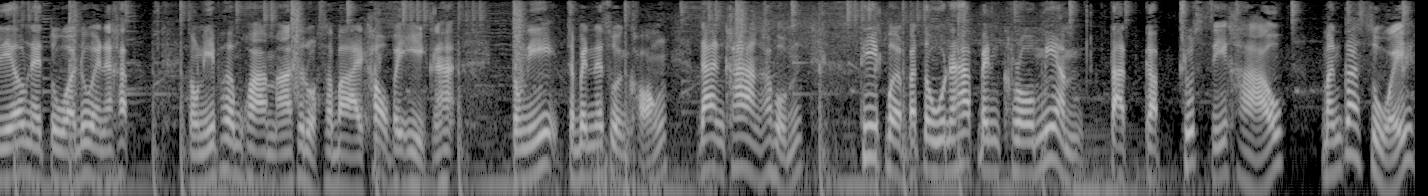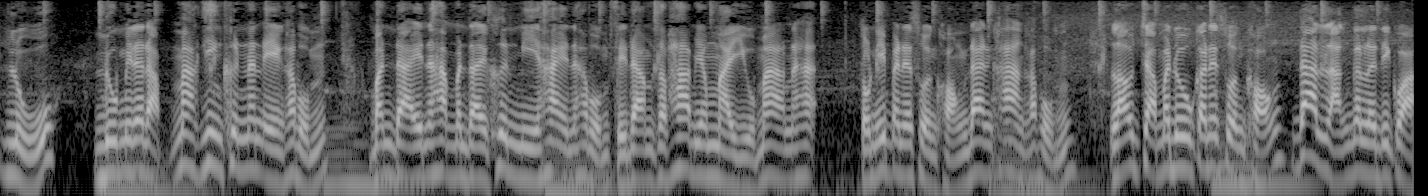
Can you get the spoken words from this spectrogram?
เลี้ยวในตัวด้วยนะครับตรงนี้เพิ่มความสะดวกสบายเข้าไปอีกนะฮะตรงนี้จะเป็นในส่วนของด้านข้างครับผม ที่เปิดประตูนะฮะเป็นโครเมียมตัดกับชุดสีขาว มันก็สวยหรูดูมีระดับมากยิ่งขึ้นนั่นเองครับผมบันไดนะฮะบันไดขึ้นมีให้นะครับผมสีดำสภาพยังใหม่อยู่มากนะฮะตรงนี้เป็นในส่วนของด้านข้างครับผม เราจะมาดูกันในส่วนของด้านหลังกันเลยดีกว่า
